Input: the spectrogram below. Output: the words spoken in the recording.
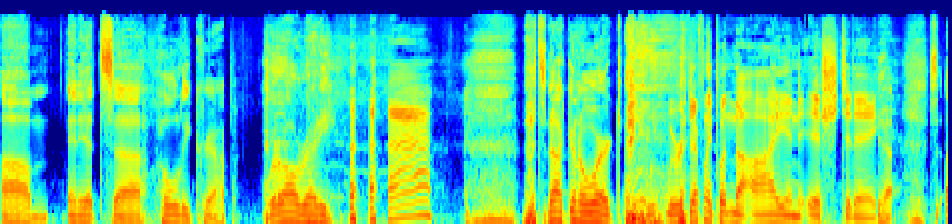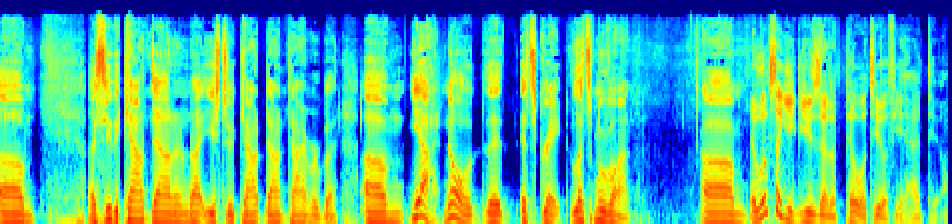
um, and it's uh, holy crap. We're already. That's not going to work. We were definitely putting the I in ish today. yeah. Um, I see the countdown, and I'm not used to a countdown timer, but um, yeah, no, that it's great. Let's move on. It looks like you'd use that as a pillow too if you had to.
